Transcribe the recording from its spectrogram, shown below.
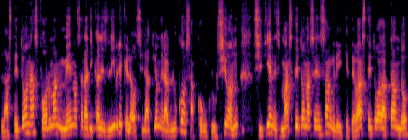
Las cetonas forman menos radicales libres que la oxidación de la glucosa. Conclusión, si tienes más cetonas en sangre y que te vas cetoadaptando,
